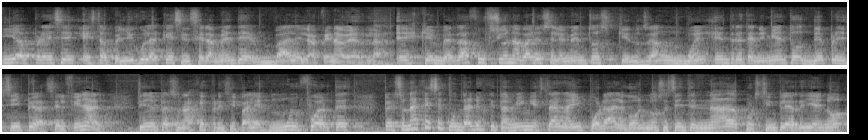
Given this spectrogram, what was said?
y aprecien esta película que sinceramente vale la pena verla. Es que en verdad fusiona varios elementos que nos dan un buen entretenimiento de principio hacia el final. Tiene personajes principales muy fuertes, personajes secundarios que también están ahí por algo, no se sienten nada por simple relleno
